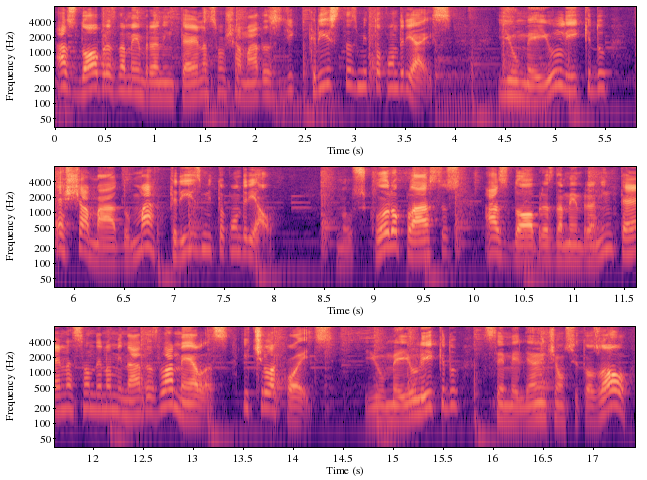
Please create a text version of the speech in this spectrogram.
as dobras da membrana interna são chamadas de cristas mitocondriais e o meio líquido é chamado matriz mitocondrial. Nos cloroplastos, as dobras da membrana interna são denominadas lamelas e tilacoides, e o meio líquido, semelhante a um citosol,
